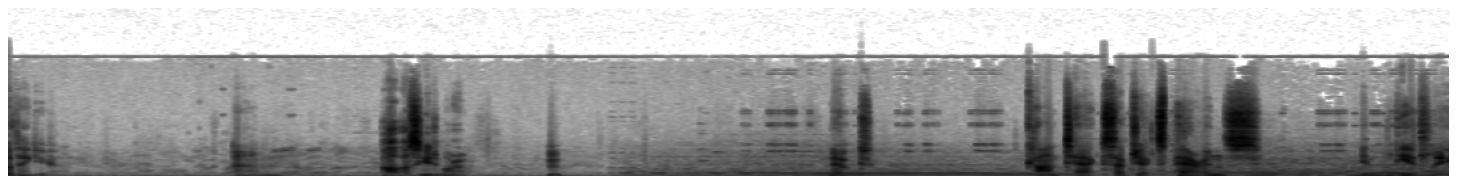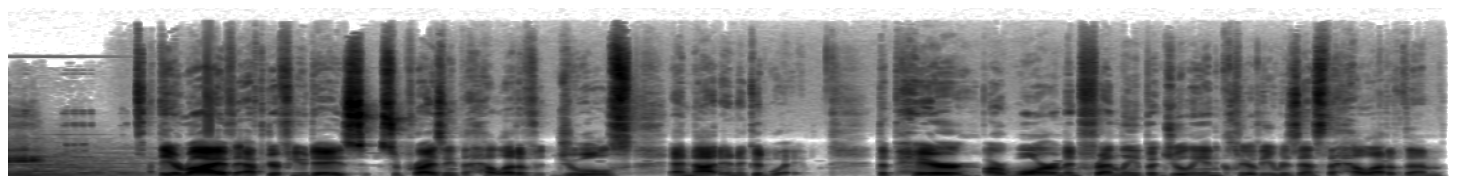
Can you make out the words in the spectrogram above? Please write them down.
Well, thank you. Um, I'll, I'll see you tomorrow. Hmm. Note contact subject's parents immediately. They arrive after a few days, surprising the hell out of Jules, and not in a good way. The pair are warm and friendly, but Julian clearly resents the hell out of them,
